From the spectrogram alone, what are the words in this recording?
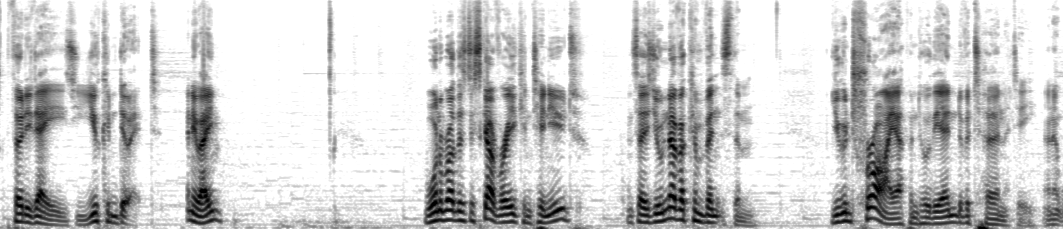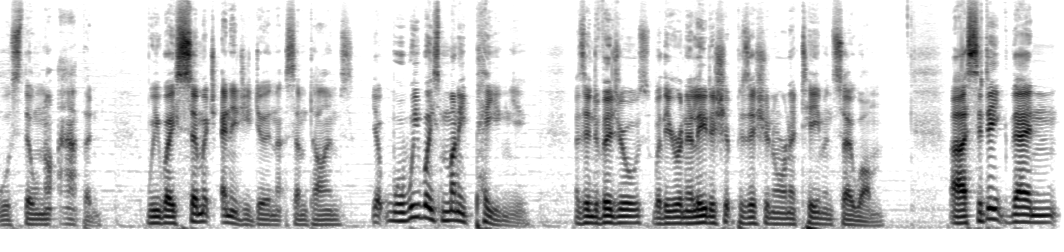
30 days, you can do it. Anyway, Warner Brothers Discovery continued and says you'll never convince them. You can try up until the end of eternity and it will still not happen. We waste so much energy doing that sometimes. Yet will we waste money paying you? As individuals, whether you're in a leadership position or on a team and so on. Uh, Sadiq then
